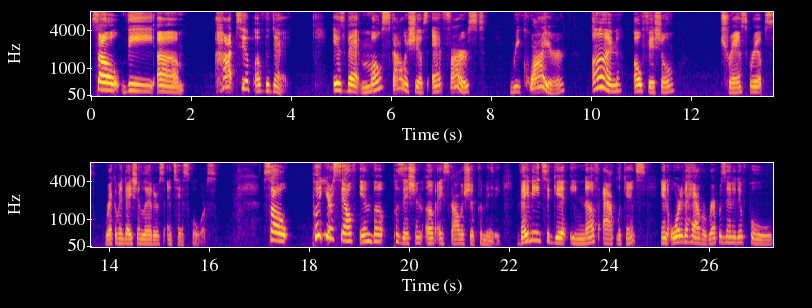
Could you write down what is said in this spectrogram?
So the um hot tip of the day is that most scholarships at first require unofficial transcripts, recommendation letters, and test scores. So put yourself in the position of a scholarship committee. They need to get enough applicants in order to have a representative pool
